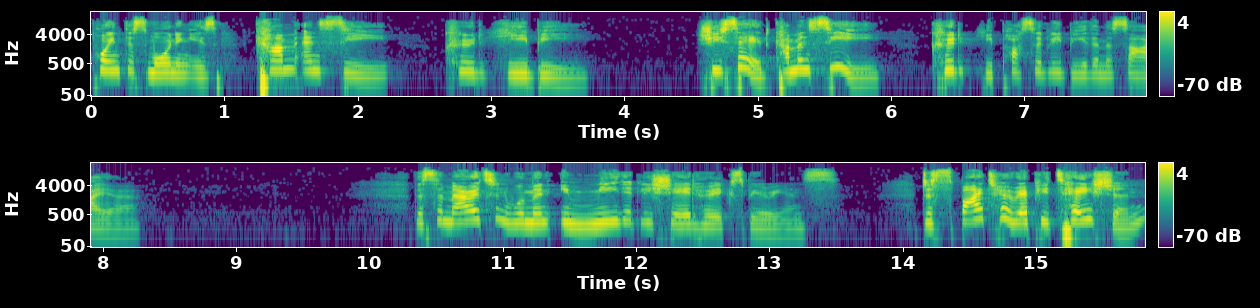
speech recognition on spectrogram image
point this morning is come and see, could he be? She said, Come and see, could he possibly be the Messiah? The Samaritan woman immediately shared her experience. Despite her reputation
